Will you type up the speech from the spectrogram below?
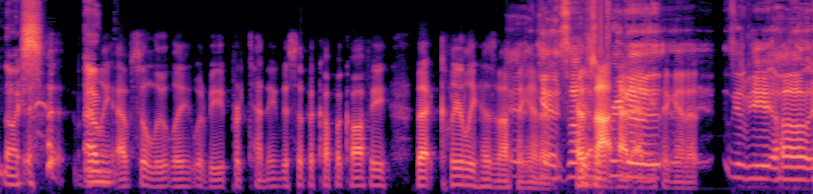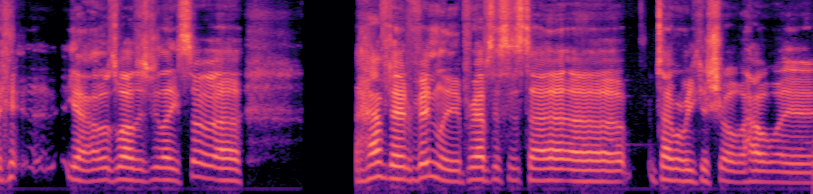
Nice. Vinly Um, absolutely would be pretending to sip a cup of coffee that clearly has nothing in Uh, yeah, it. so has not had Sabrina- anything in it. It's gonna be uh yeah, as well just be like, so uh have that Vinly, perhaps this is ti- uh time where we can show how uh,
